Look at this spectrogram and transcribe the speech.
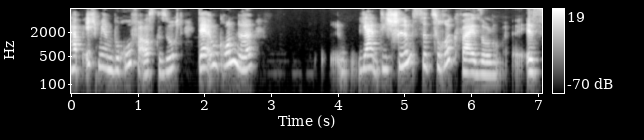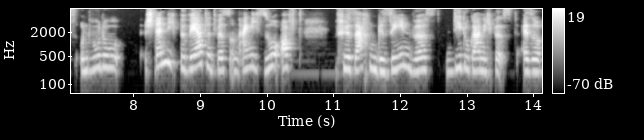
habe ich mir einen Beruf ausgesucht, der im Grunde ja die schlimmste Zurückweisung ist und wo du ständig bewertet wirst und eigentlich so oft für Sachen gesehen wirst, die du gar nicht bist. Also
